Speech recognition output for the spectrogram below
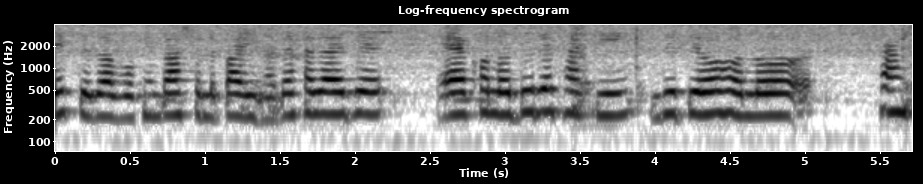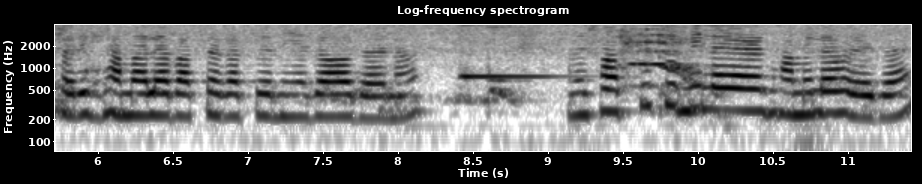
দেখতে যাব, কিন্তু আসলে পারি না। দেখা যায় যে এক হলো দূরে থাকি, দ্বিতীয় হলো সাংসারিক ঝামেলা বাচ্চা কাচ্চা নিয়ে যাওয়া যায় না। মানে সব কিছু মিলে ঝামেলা হয়ে যায়।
